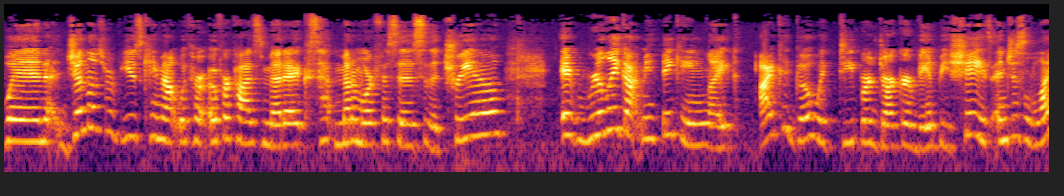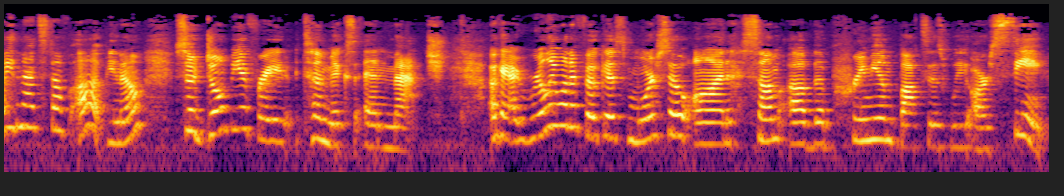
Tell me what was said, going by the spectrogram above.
when Jen Reviews came out with her Ofra Cosmetics Metamorphosis, the trio, it really got me thinking like I could go with deeper, darker, vampy shades and just lighten that stuff up, you know? So don't be afraid to mix and match. Okay, I really want to focus more so on some of the premium boxes we are seeing.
